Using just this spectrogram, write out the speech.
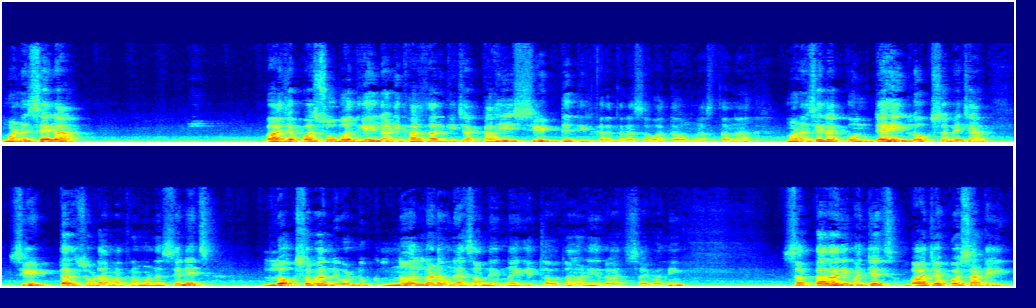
मनसेला भाजप सोबत घेईल आणि खासदारकीच्या काही सीट देतील. खरं तर असं वातावरण असताना मनसेला कोणत्याही लोकसभेच्या सीट तर सोडा मात्र मनसेनेच लोकसभा निवडणूक न लढवण्याचा निर्णय घेतला होता. आणि राजसाहेबांनी सत्ताधारी म्हणजेच भाजपसाठी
